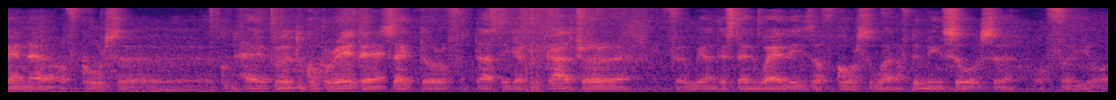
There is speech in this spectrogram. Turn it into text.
can uh, of course uh, could help uh, to cooperate. Uh, sector of fantastic agriculture, uh, if uh, we understand well, is of course one of the main source uh, of uh, your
